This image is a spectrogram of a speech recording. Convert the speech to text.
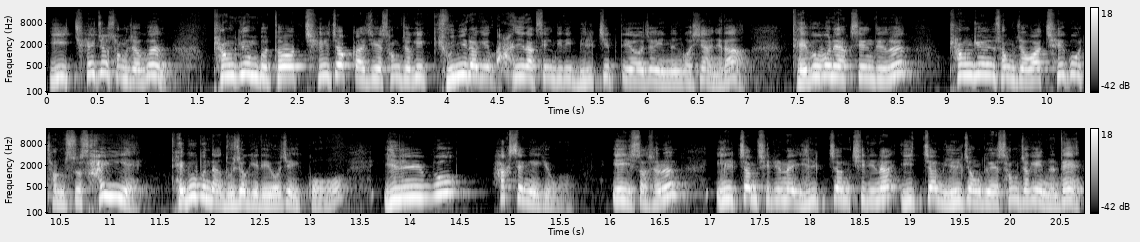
이 최저 성적은 평균부터 최저까지의 성적이 균일하게 많은 학생들이 밀집되어져 있는 것이 아니라 대부분의 학생들은 평균 성적과 최고 점수 사이에 대부분 다 누적이 되어져 있고 일부 학생의 경우에 있어서는 1.7이나 1.7이나 2.1 정도의 성적이 있는데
